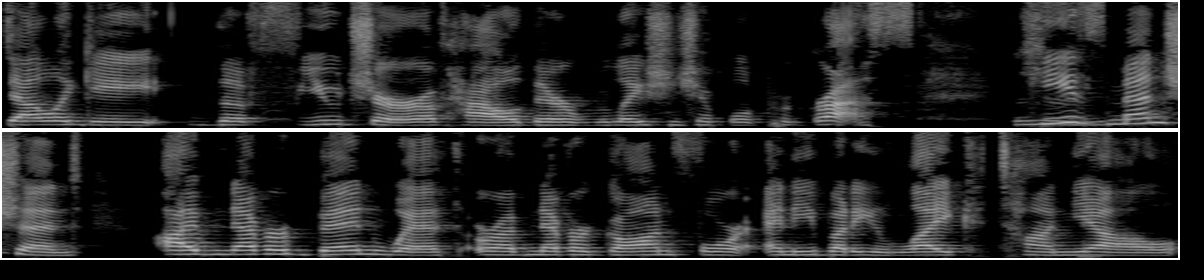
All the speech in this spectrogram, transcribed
delegate the future of how their relationship will progress. He's mentioned I've never been with or I've never gone for anybody like Tanyel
